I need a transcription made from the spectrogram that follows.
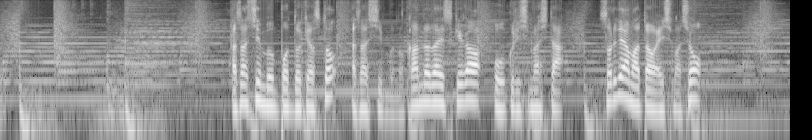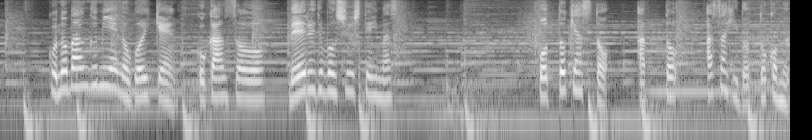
朝日新聞ポッドキャスト朝日新聞の神田大輔がお送りしましたそれではまたお会いしましょうこの番組へのご意見ご感想をメールで募集していますポッドキャストアット朝日ドットコム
